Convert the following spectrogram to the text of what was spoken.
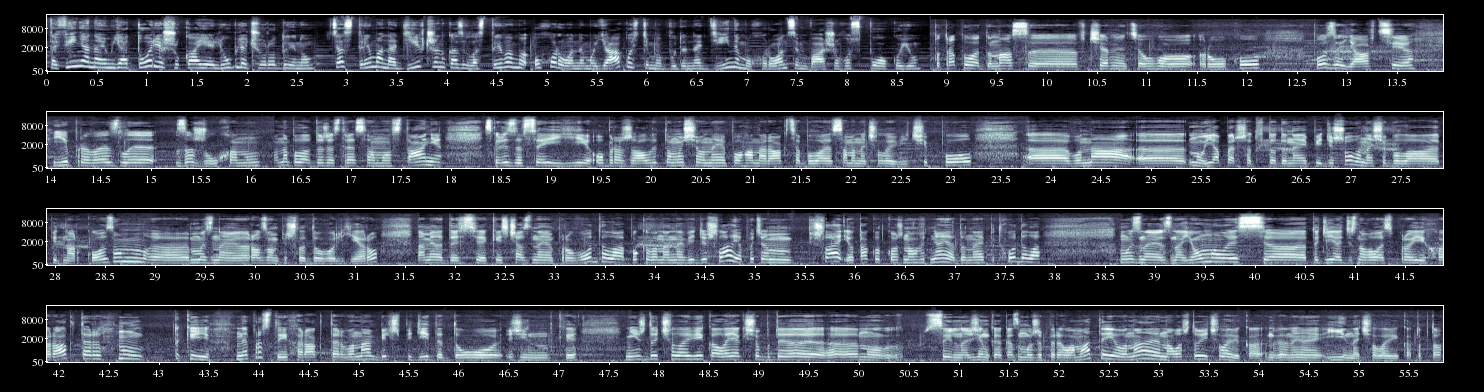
Стафіня на ім'я Торі шукає люблячу родину. Ця стримана дівчинка з властивими охоронними якостями буде надійним охоронцем вашого спокою. Потрапила до нас е, в червні цього року по заявці. Її привезли зажухану. Вона була в дуже стресовому стані. Скоріше за все, її ображали, тому що в неї погана реакція була саме на чоловічий пол. Е, Вона, е, ну я перша, хто до неї підійшов, вона ще була під наркозом. Е, Ми з нею разом пішли до вольєру. Там я десь якийсь час з нею проводила. Поки вона не відійшла, я потім пішла, і отак, от кожного дня я до неї підходила. Ми з нею знайомились. е, Тоді я дізнавалась про її характер. Ну, такий непростий характер. Вона більш підійде до жінки, ніж до чоловіка. Але якщо буде е, ну, сильна жінка, яка зможе переламати її, вона налаштує чоловіка, її на чоловіка. Тобто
